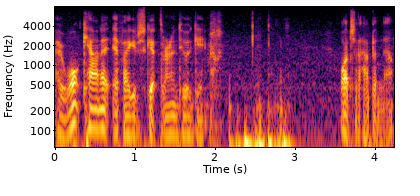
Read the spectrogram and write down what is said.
I won't count it if I just get thrown into a game. Watch that happen now.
